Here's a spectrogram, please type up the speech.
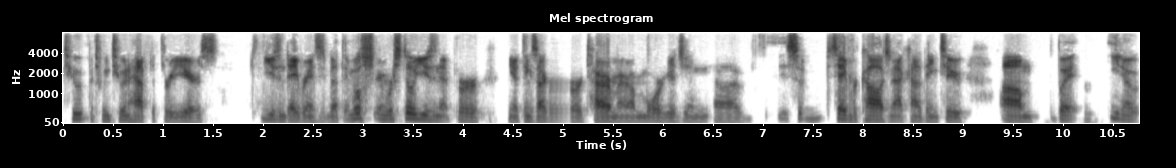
two between two and a half to three years using Dave Ramsey's method. And, we'll, and we're still using it for you know things like our retirement, our mortgage, and uh, saving for college and that kind of thing too. Um, but you know,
